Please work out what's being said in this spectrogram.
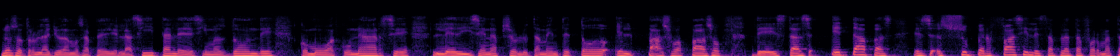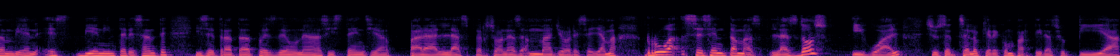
nosotros le ayudamos a pedir la cita, le decimos dónde, cómo vacunarse, le dicen absolutamente todo el paso a paso de estas etapas. Es súper fácil, esta plataforma también es interesante y se trata pues de una asistencia para las personas mayores. Se llama RUA 60 más. Las dos igual, si usted se lo quiere compartir a su tía,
